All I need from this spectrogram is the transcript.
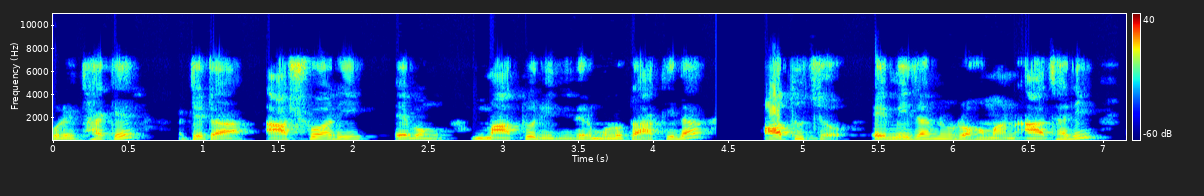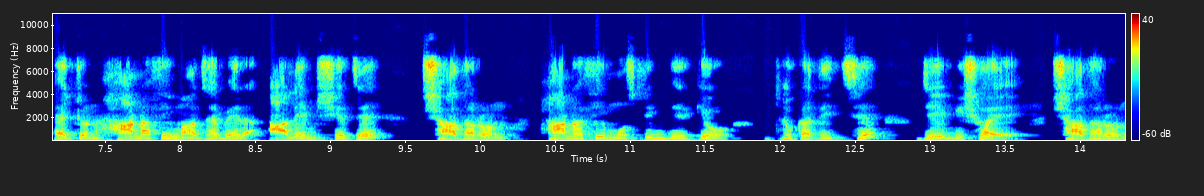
করে থাকে, যেটা আশোয়ারি এবং মাতুরিদিদের মূলত আকিদা। অথচ এই মিজানুর রহমান আজহারি একজন হানাফি মাঝাবের আলেম সেজে সাধারণ হানাফি মুসলিমদেরকেও ধোকা দিচ্ছে যে বিষয়ে সাধারণ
